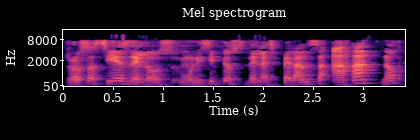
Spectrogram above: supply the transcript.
Rosas sí es de los municipios de la esperanza, ajá, ¿no?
